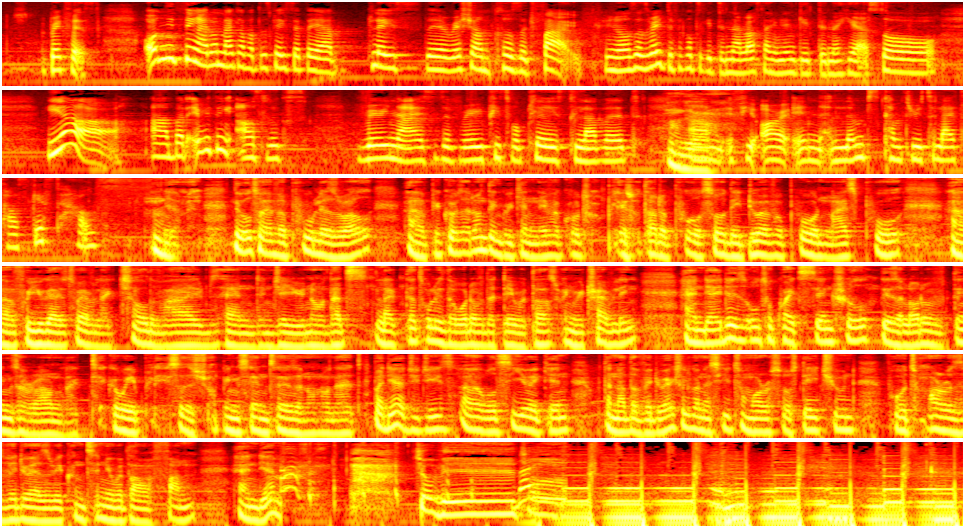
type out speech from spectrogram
breakfast. Only thing I don't like about this place is that they are place the restaurant closed at five. You know, so it's very difficult to get dinner. Last night we didn't get dinner here, so yeah. Uh, but everything else looks very nice. It's a very peaceful place. Love it. Yeah. Um, if you are in Limps, come through to Lighthouse Guest House. Yeah, man. They also have a pool as well, uh, because I don't think we can ever go to a place without a pool. So they do have a pool, nice pool, uh, for you guys to have like chilled vibes and enjoy. You know, that's like that's always the word of the day with us when we're traveling, and yeah, it is also quite central. There's a lot of things around like takeaway places, shopping centers, and all of that. But yeah, GG's. Uh, we'll see you again with another video. We're actually gonna see you tomorrow, so stay tuned for tomorrow's video as we continue with our fun and dia. Ciao Bye. Ciao.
